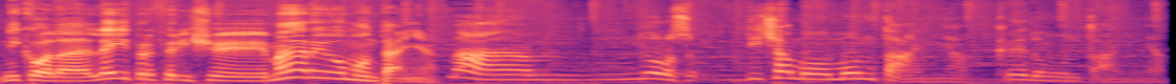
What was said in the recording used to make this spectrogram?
Nicola, lei preferisce mare o montagna? Ma mm, non lo so, diciamo montagna, credo montagna.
